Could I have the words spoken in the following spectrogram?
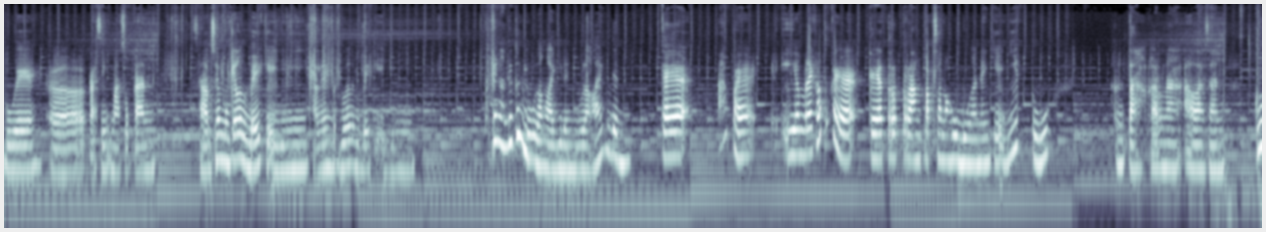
gue uh, kasih masukan. Seharusnya mungkin lebih baik kayak gini, kalian berdua lebih baik kayak gini. Tapi nanti tuh diulang lagi dan diulang lagi dan kayak apa ya ya mereka tuh kayak kayak terperangkap sama hubungan yang kayak gitu. Entah karena alasan gue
